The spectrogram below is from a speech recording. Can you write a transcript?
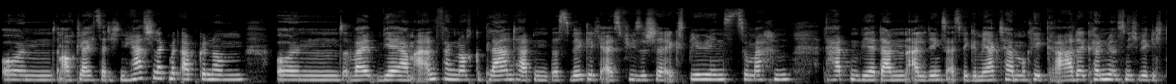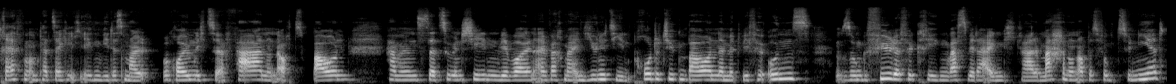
und auch gleichzeitig den Herzschlag mit abgenommen. Und weil wir ja am Anfang noch geplant hatten, das wirklich als physische Experience zu machen, hatten wir dann allerdings, als wir gemerkt haben, okay, gerade können wir uns nicht wirklich treffen, um tatsächlich irgendwie das mal räumlich zu erfahren und auch zu bauen, haben wir uns dazu entschieden, wir wollen einfach mal in Unity einen Prototypen bauen, damit wir für uns so ein Gefühl dafür kriegen, was wir da eigentlich gerade machen und ob es funktioniert.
